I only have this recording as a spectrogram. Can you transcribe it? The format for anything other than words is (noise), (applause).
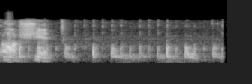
Oh shit.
